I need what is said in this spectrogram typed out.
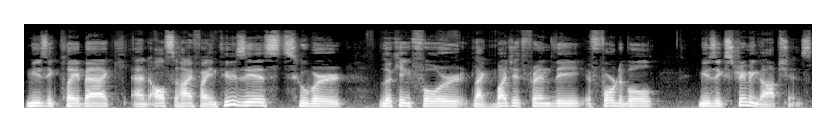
music playback, and also hi-fi enthusiasts who were looking for like budget-friendly, affordable music streaming options.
